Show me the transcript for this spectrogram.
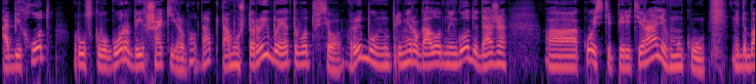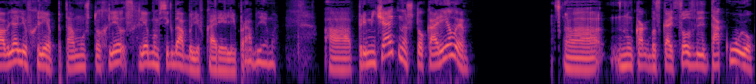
обиход русского города их шокировал, да, потому что рыба – это вот все. Рыбу, например, в голодные годы даже а, кости перетирали в муку и добавляли в хлеб, потому что хлеб, с хлебом всегда были в Карелии проблемы. А, примечательно, что карелы а, ну, как бы сказать, создали такую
